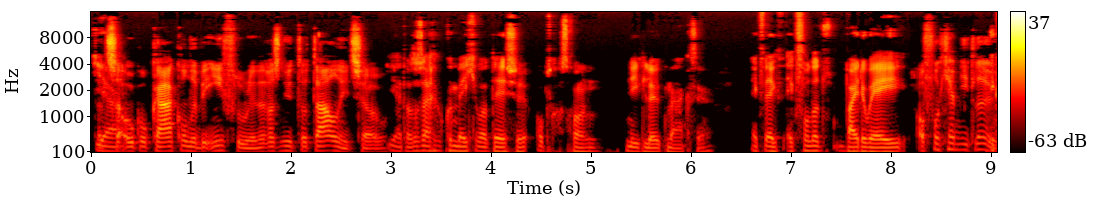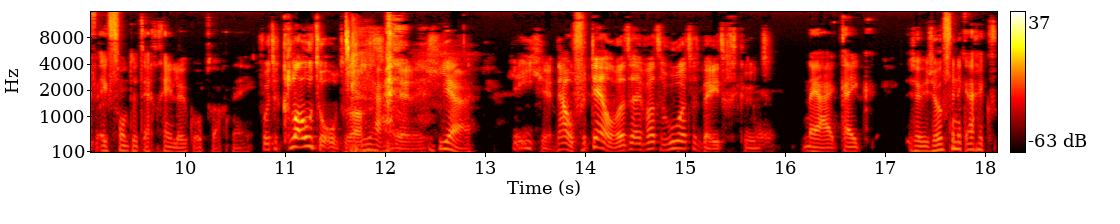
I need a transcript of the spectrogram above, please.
Dat Ja. ze ook elkaar konden beïnvloeden. Dat was nu totaal niet zo. Ja, dat was eigenlijk ook een beetje wat deze opdracht gewoon niet leuk maakte. Ik, ik, ik vond het, by the way, Of vond je hem niet leuk? ik, ik vond het echt geen leuke opdracht, nee. Voor de klote opdracht, Ja. Dennis. Ja, Jeetje. Nou, vertel. Wat, eh, wat, hoe had het beter gekund? nou ja, kijk, sowieso vind ik eigenlijk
